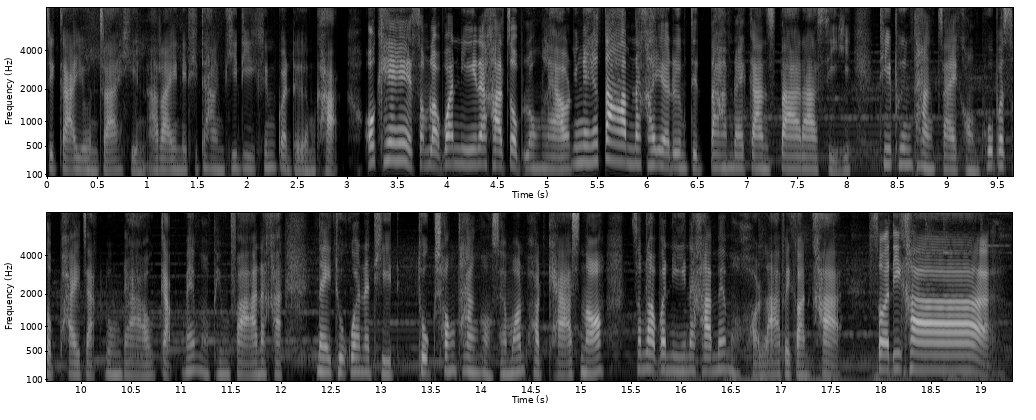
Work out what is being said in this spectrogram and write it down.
จิกายนจะเห็นอะไรในทิศทางที่ดีขึ้นกว่าเดิมค่ะ โอเคสำหรับวันนี้นะคะ จบลงแล้วยังไงก็ตามนะคะ อย่าลืมติดตามรายการสตาร์ราศีที่พึ่งทางใจของผู้ประสบภัยจากดวงดาว กับแม่หมอพิมฟ้านะคะ ในทุกวันอาทิตย์ ทุกช่องทางของ s ซ l m o n Podcast เนาะสำหรับวันนี้นะคะ แม่หมอขอลาไปก่อนค่ะ สวัสดีค่ะ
